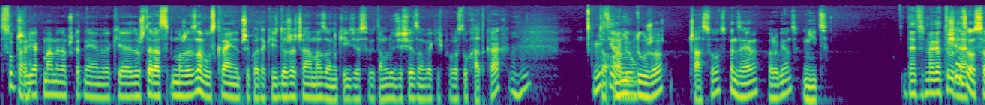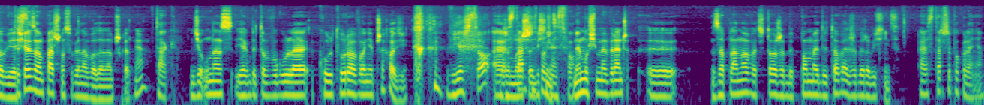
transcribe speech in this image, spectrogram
Super. Czyli jak mamy na przykład, nie wiem, takie, już teraz może znowu skrajny przykład, jakieś do rzeczy Amazonki, gdzie sobie tam ludzie siedzą w jakichś po prostu chatkach, Mhm. To oni robią. dużo czasu spędzają robiąc nic. To jest mega trudne. Siedzą sobie, jest- siedzą, patrzą sobie na wodę na przykład, nie? Tak. Gdzie u nas jakby to w ogóle kulturowo nie przechodzi. Wiesz co? E, że starsze społeczeństwo. My musimy wręcz y, zaplanować to, żeby pomedytować, żeby robić nic. E, starsze pokolenia.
